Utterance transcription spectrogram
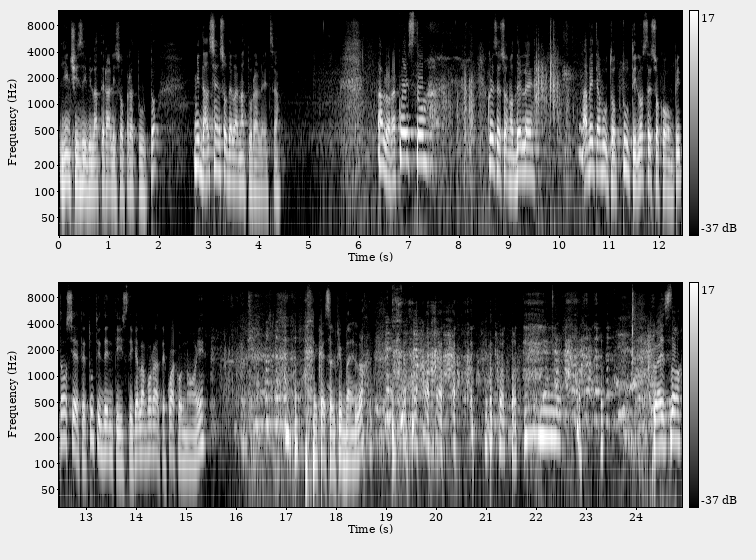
gli incisivi laterali soprattutto, mi dà il senso della naturalezza. Allora, questo, queste sono delle avete avuto tutti lo stesso compito, siete tutti dentisti che lavorate qua con noi, questo è il più bello. questo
